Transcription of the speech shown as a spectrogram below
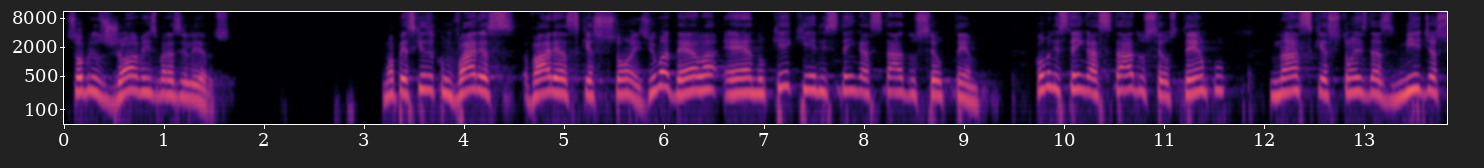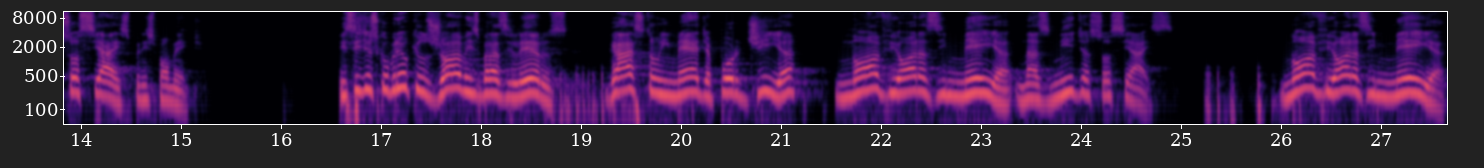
sobre os jovens brasileiros. Uma pesquisa com várias, várias questões, e uma delas é no que, que eles têm gastado o seu tempo. Como eles têm gastado o seu tempo nas questões das mídias sociais, principalmente. E se descobriu que os jovens brasileiros gastam, em média, por dia, nove horas e meia nas mídias sociais. Nove horas e meia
